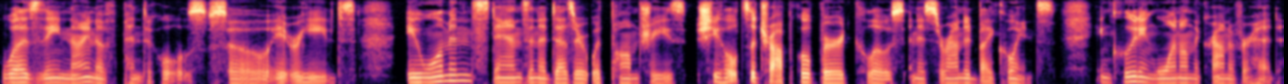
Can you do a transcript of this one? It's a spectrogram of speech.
was the Nine of Pentacles. So it reads A woman stands in a desert with palm trees. She holds a tropical bird close and is surrounded by coins, including one on the crown of her head.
